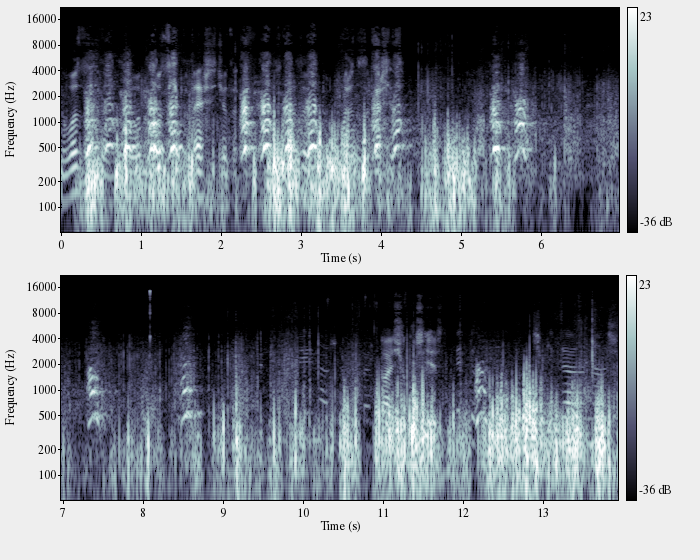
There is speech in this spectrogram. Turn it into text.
Холодный воздух, да? В холодном воздухе пытаешься что-то рассказывать, можно закашляться. А, еще гуси есть? Это курочки, да, наши.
